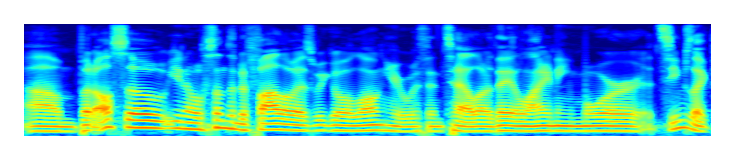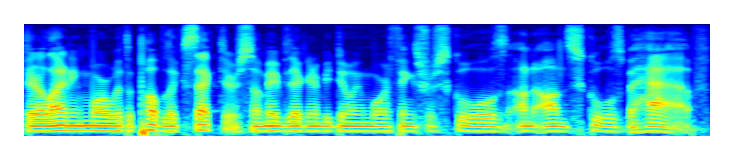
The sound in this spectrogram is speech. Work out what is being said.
Um, but also, you know, something to follow as we go along here with Intel. Are they aligning more? It seems like they're aligning more with the public sector. So maybe they're going to be doing more things for schools on, on schools' behalf.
